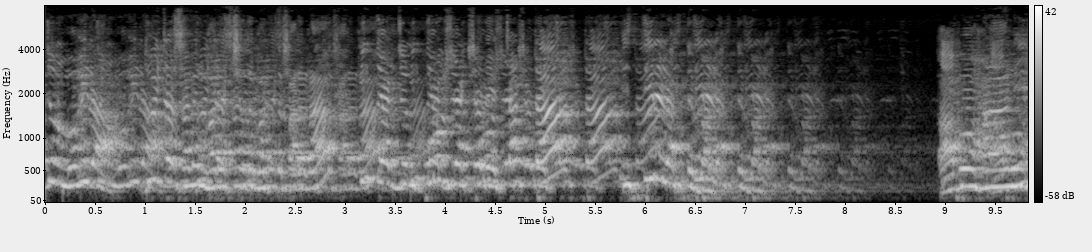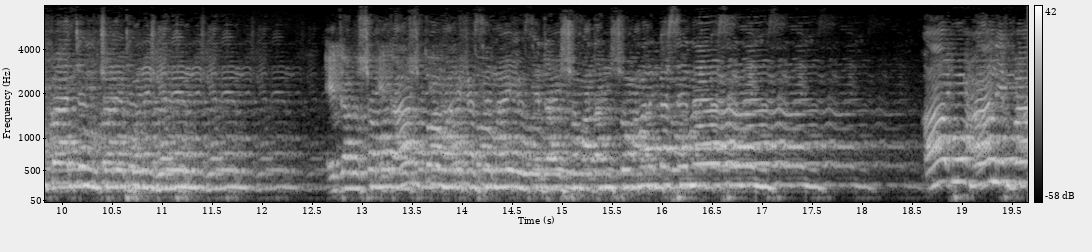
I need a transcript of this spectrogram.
একজন মহিলা দুইটা স্বামীর ঘরে একসাথে করতে পারে না, কিন্তু একজন পুরুষ একসাথে চারটা স্ত্রী রাখতে পারে। আবু হানিফা টেনশনে পড়ে গেলেন। এটার সমাধান তো কাছে নাই, এটার সমাধান তো কাছে নাই। আবু হানিফা,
